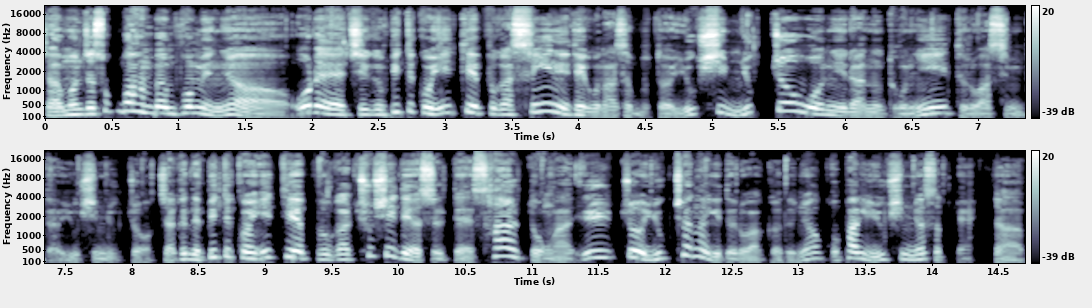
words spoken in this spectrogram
자, 먼저 속보 한번 보면요. 올해 지금 비트코인 ETF가 승인이 되고 나서부터 66조 원이라는 돈이 들어왔습니다. 66조. 자, 근데 비트코인 ETF가 출시되었을 때 사흘 동안 1조 6천억이 들어왔거든요. 곱하기 66배. 자,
